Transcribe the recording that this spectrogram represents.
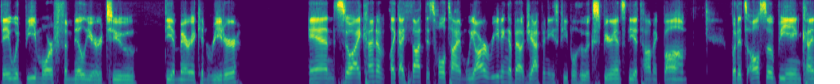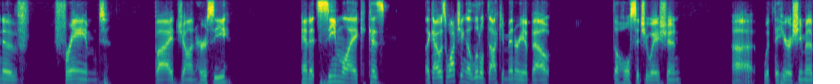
they would be more familiar to the American reader. And so I kind of like I thought this whole time we are reading about Japanese people who experienced the atomic bomb, but it's also being kind of framed by John Hersey. And it seemed like because like I was watching a little documentary about the whole situation uh, with the Hiroshima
